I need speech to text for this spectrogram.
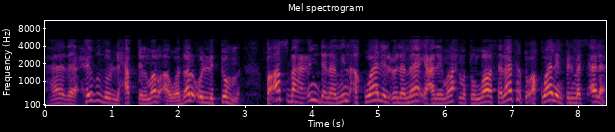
هذا حفظ لحق المرأة ودرء للتهمة. فأصبح عندنا من أقوال العلماء عليهم رحمة الله ثلاثة أقوال في المسألة.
